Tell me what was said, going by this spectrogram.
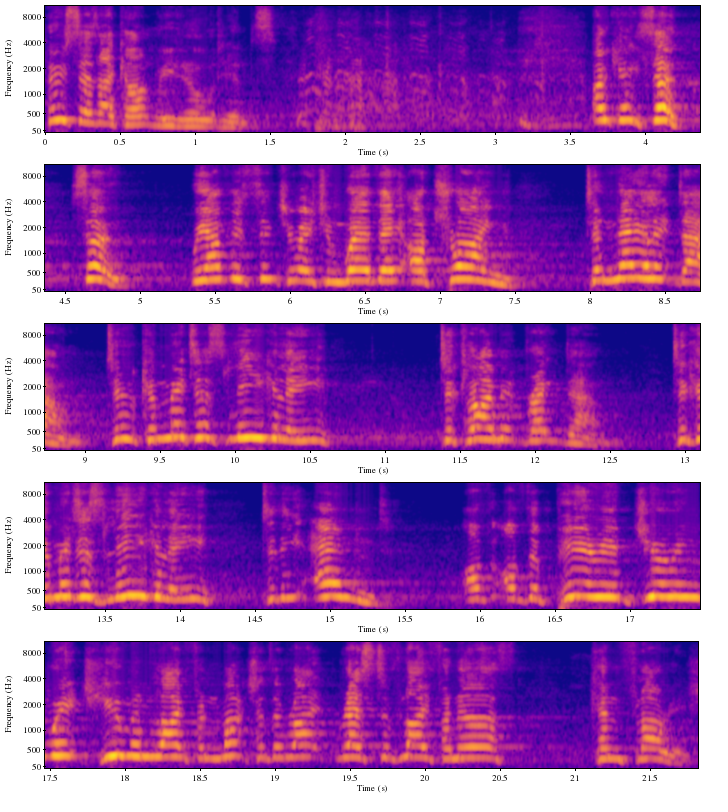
Who says I can't read an audience? okay, so, so we have this situation where they are trying to nail it down, to commit us legally to climate breakdown, to commit us legally to the end of, of the period during which human life and much of the right, rest of life on Earth can flourish.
